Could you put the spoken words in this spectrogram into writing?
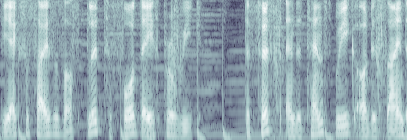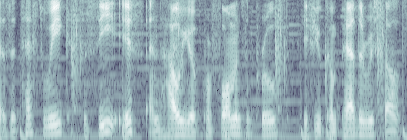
The exercises are split to 4 days per week. The 5th and the 10th week are designed as a test week to see if and how your performance improved if you compare the results.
